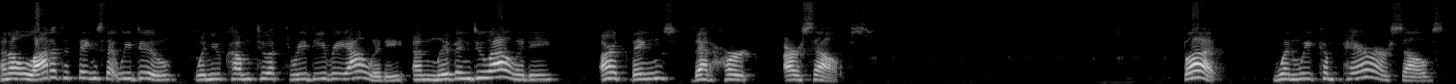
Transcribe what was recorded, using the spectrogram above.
And a lot of the things that we do when you come to a 3D reality and live in duality are things that hurt ourselves. But when we compare ourselves,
